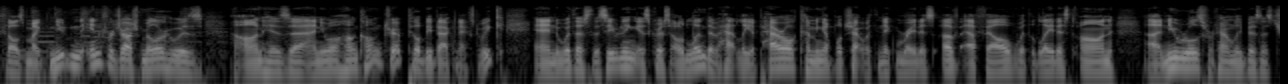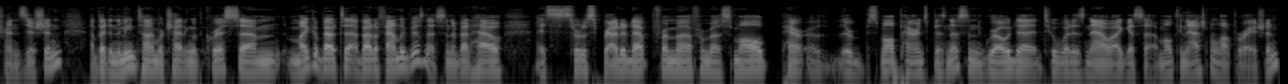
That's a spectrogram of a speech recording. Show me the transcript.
FL's Mike Newton, in for Josh Miller, who is uh, on his uh, annual Hong Kong trip. He'll be back next week. And with us this evening is Chris Oldland of Hatley Apparel. Coming up, we'll chat with Nick Moraitis of FL with the latest on uh, new rules for family business transition. Uh, but in the meantime, we're chatting with Chris, um, Mike, about uh, about a family business and about how it's sort of sprouted up from uh, from a small par- their small parents' business and grown uh, to what is now, I guess, a multinational operation.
